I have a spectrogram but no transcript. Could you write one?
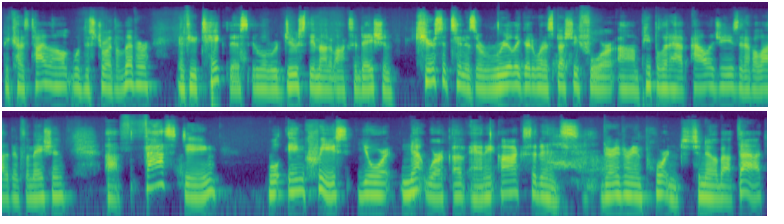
because Tylenol will destroy the liver. If you take this, it will reduce the amount of oxidation Quercetin is a really good one, especially for um, people that have allergies, that have a lot of inflammation. Uh, fasting will increase your network of antioxidants. Very, very important to know about that.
